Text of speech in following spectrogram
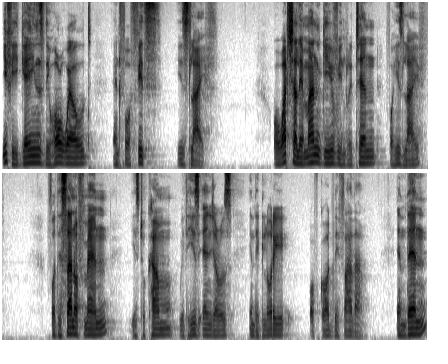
if he gains the whole world and forfeits his life? Or what shall a man give in return for his life? For the Son of Man is to come with his angels in the glory of God the Father, and then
